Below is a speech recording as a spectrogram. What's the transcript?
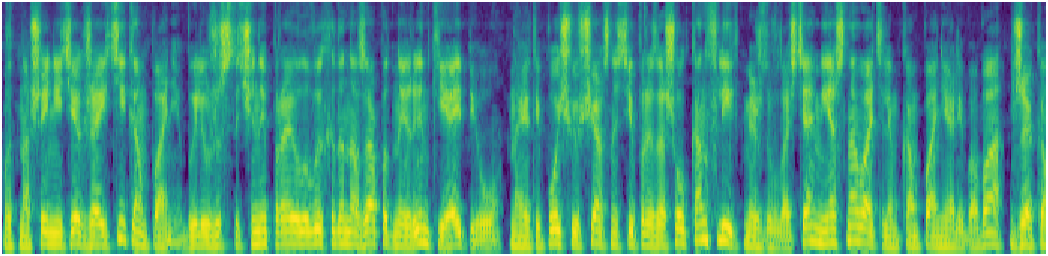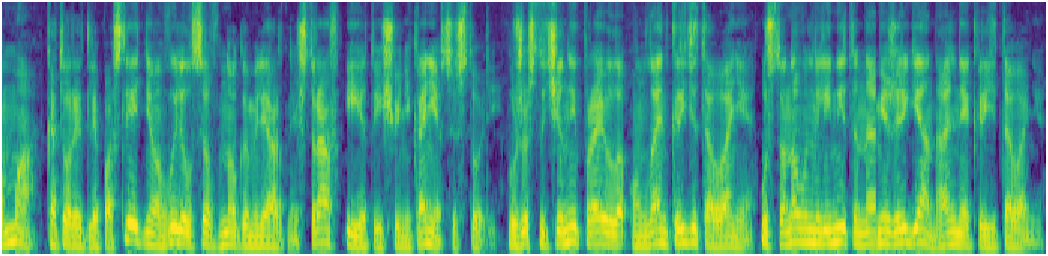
В отношении тех же IT-компаний были ужесточены правила выхода на западные рынки и IPO. На этой почве, в частности, произошел конфликт между властями и основателями основателем компании Alibaba Джеком Ма, который для последнего вылился в многомиллиардный штраф, и это еще не конец истории. Ужесточены правила онлайн-кредитования, установлены лимиты на межрегиональное кредитование,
